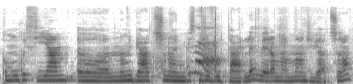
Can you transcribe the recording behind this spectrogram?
comunque sia uh, non mi piacciono e mi dispiace buttarle vero mamma? Non ci piacciono.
